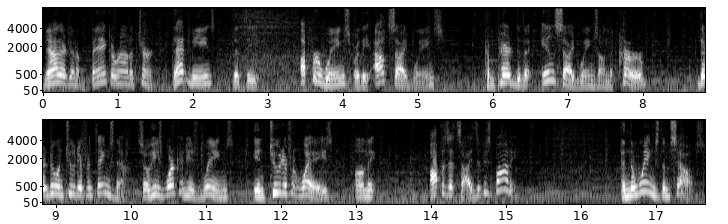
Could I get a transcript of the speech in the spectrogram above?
Now they're going to bank around a turn. That means that the upper wings or the outside wings, compared to the inside wings on the curve, they're doing two different things now. So he's working his wings in two different ways on the opposite sides of his body. And the wings themselves.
